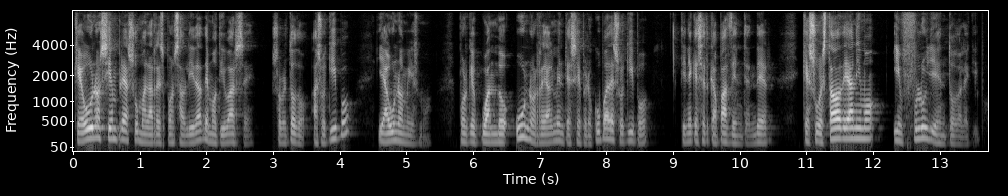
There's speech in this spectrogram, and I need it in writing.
que uno siempre asuma la responsabilidad de motivarse, sobre todo a su equipo y a uno mismo. Porque cuando uno realmente se preocupa de su equipo, tiene que ser capaz de entender que su estado de ánimo influye en todo el equipo.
